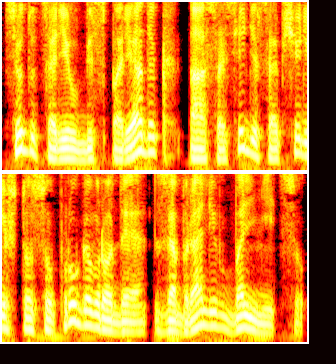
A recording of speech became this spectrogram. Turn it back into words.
Всюду царил беспорядок, а соседи сообщили, что супруга в Роде забрали в больницу.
